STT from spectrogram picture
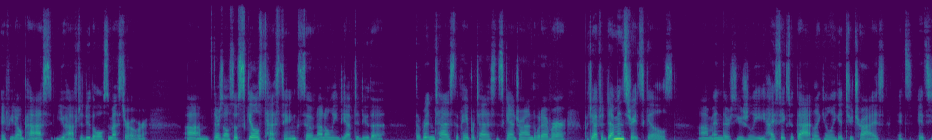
If you don't pass, you have to do the whole semester over. Um, there's also skills testing. So not only do you have to do the the written test, the paper test, the Scantron, the whatever, but you have to demonstrate skills. Um, and there's usually high stakes with that. Like you only get two tries. It's it's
